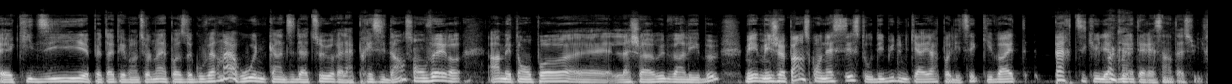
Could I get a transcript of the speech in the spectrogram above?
euh, qui dit peut-être éventuellement un poste de gouverneur ou une candidature à la présidence. On verra. Ah, mettons pas euh, la charrue devant les bœufs. Mais, mais je pense qu'on assiste au début d'une carrière politique qui va être particulièrement intéressante à suivre.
